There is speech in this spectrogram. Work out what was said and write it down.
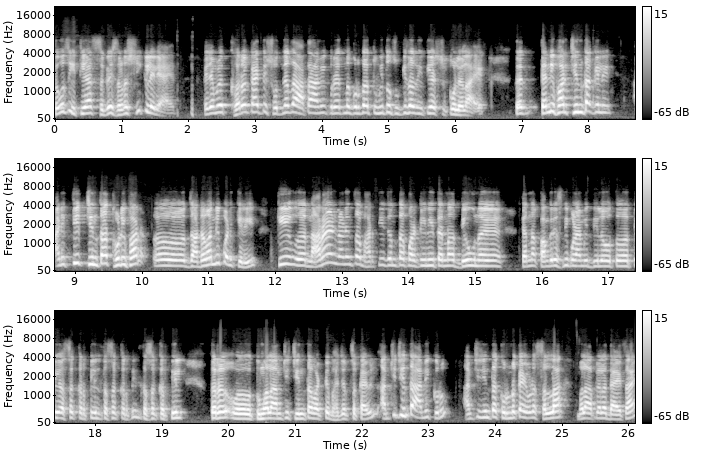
तोच इतिहास सगळे जण शिकलेले आहेत. त्याच्यामुळे खरं काय ते शोधण्याचा आता आम्ही प्रयत्न करतो तुम्ही तो चुकीचाच इतिहास शिकवलेला आहे. तर त्यांनी फार चिंता केली आणि तीच चिंता थोडीफार जाधवांनी पण केली की नारायण राणेंचा भारतीय जनता पार्टीने त्यांना देऊ नये त्यांना काँग्रेसनी पण आम्ही दिलं होतं ते असं करतील तसं करतील तसं करतील. तर तुम्हाला आमची चिंता वाटते भाजपचं काय होईल? आमची चिंता आम्ही करू. आमची चिंता करू नका एवढा सल्ला मला आपल्याला द्यायचा आहे.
